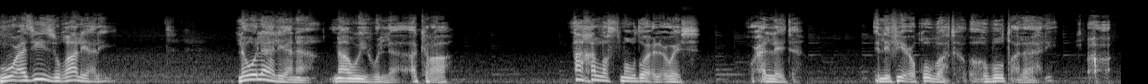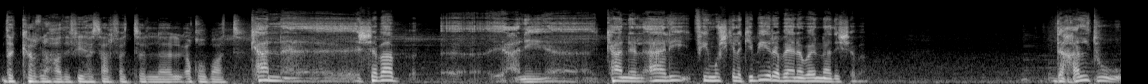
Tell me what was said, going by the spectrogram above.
وهو عزيز وغالي علي. لو الأهلي أنا ناويه ولا أكرهه ما خلصت موضوع العويس وحليته اللي فيه عقوبة هبوط على الأهلي. ذكرنا هذه فيها سالفة ال- العقوبات. كان آه، الشباب آه، يعني آه، كان الأهلي في مشكلة كبيرة بينه وبين نادي الشباب. دخلت و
